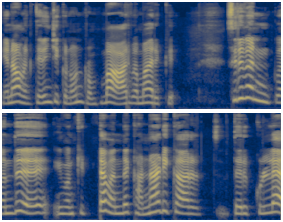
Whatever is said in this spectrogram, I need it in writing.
ஏன்னா அவனுக்கு தெரிஞ்சுக்கணும்னு ரொம்ப ஆர்வமாக இருக்குது சிறுவனுக்கு வந்து இவன் கிட்ட வந்து கண்ணாடிக்கார தெருக்குள்ளே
